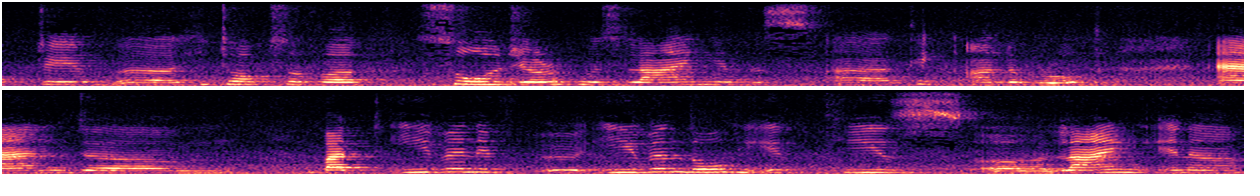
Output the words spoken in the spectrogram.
octave uh, he talks of a soldier who is lying in this uh, thick undergrowth. And um, but even if uh, even though he, he is uh, lying in a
